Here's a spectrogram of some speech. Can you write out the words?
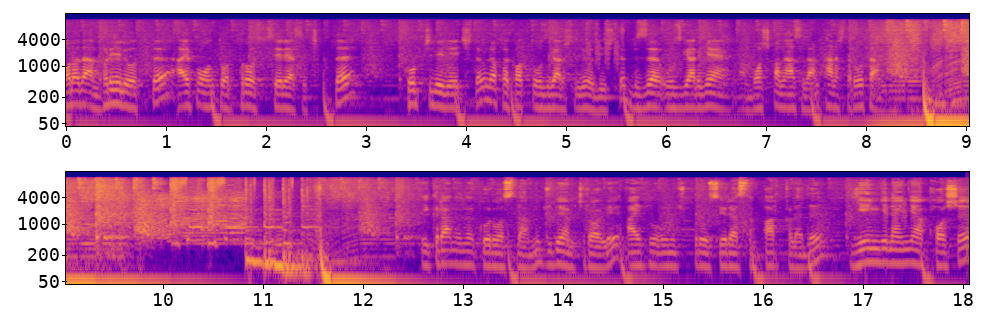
Oradan 1 yil o'tdi, iPhone 14 Pro seriyasi chiqdi. Ko'pchilik aytishdi, unaqa katta o'zgarishlar yo'q deyishdi. Biz o'zgargan boshqa narsalarni tanishtirib o'tamiz. Ekranini ko'ryapsizlarmi? Juda ham chiroyli. iPhone 13 Pro seriyasidan farq qiladi. Yangilangan qoshi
